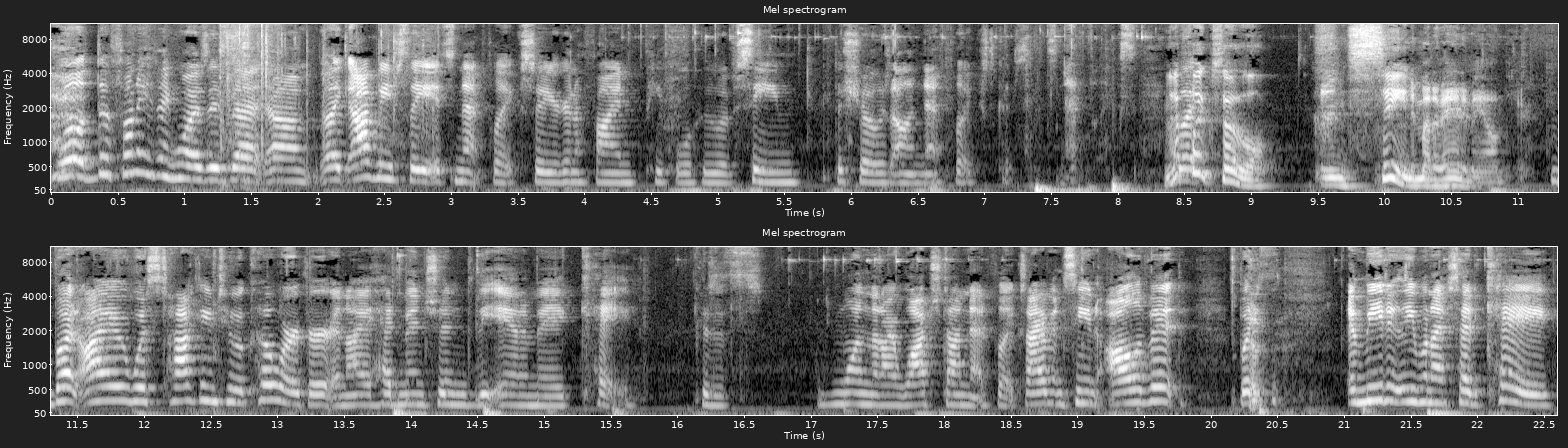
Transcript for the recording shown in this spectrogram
Well, the funny thing was is that um, like obviously it's Netflix, so you're gonna find people who have seen the shows on Netflix because it's Netflix. Netflix has a- an insane amount of anime on there. But I was talking to a coworker and I had mentioned the anime K because it's one that I watched on Netflix. I haven't seen all of it, but immediately when I said K,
